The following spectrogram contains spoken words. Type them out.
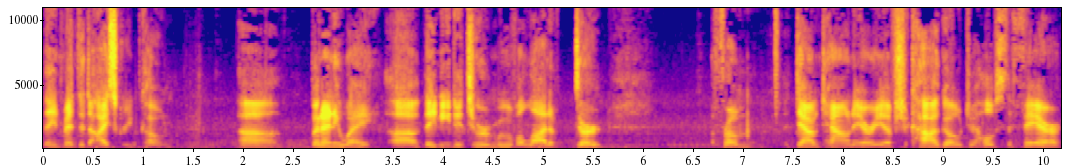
they invented the ice cream cone. but anyway, they needed to remove a lot of dirt from downtown area of Chicago to host the fair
